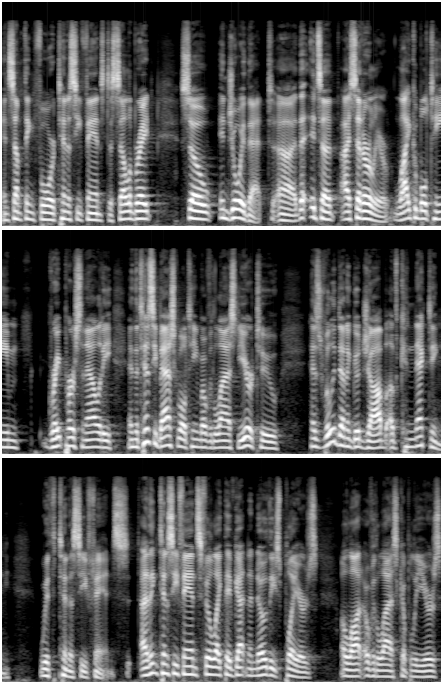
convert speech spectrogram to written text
and something for Tennessee fans to celebrate. So enjoy that. Uh, it's a, I said earlier, likable team, great personality, and the Tennessee basketball team over the last year or two has really done a good job of connecting with Tennessee fans. I think Tennessee fans feel like they've gotten to know these players a lot over the last couple of years,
